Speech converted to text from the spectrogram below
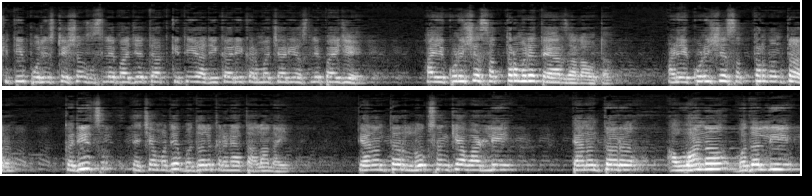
किती पोलीस स्टेशन असले पाहिजे त्यात किती अधिकारी कर्मचारी असले पाहिजे हा एकोणीसशे सत्तरमध्ये तयार झाला होता. आणि एकोणीसशे सत्तर नंतर कधीच त्याच्यामध्ये बदल करण्यात आला नाही. त्यानंतर लोकसंख्या वाढली त्यानंतर आव्हानं बदलली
